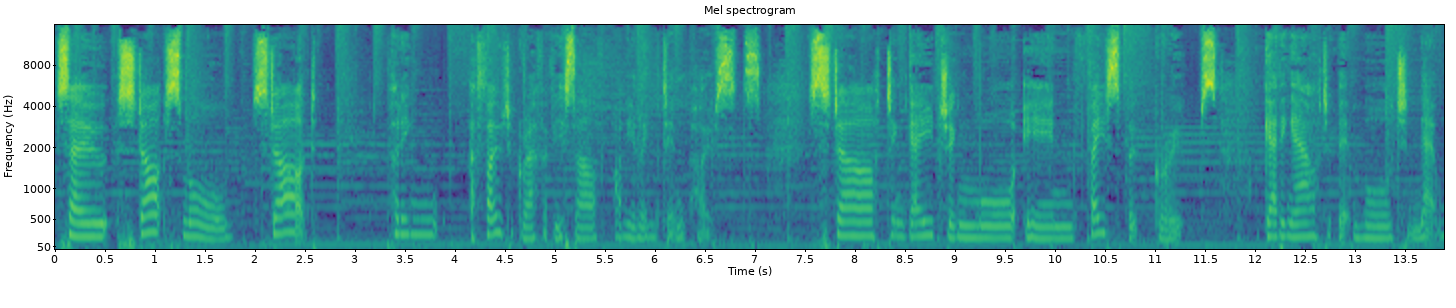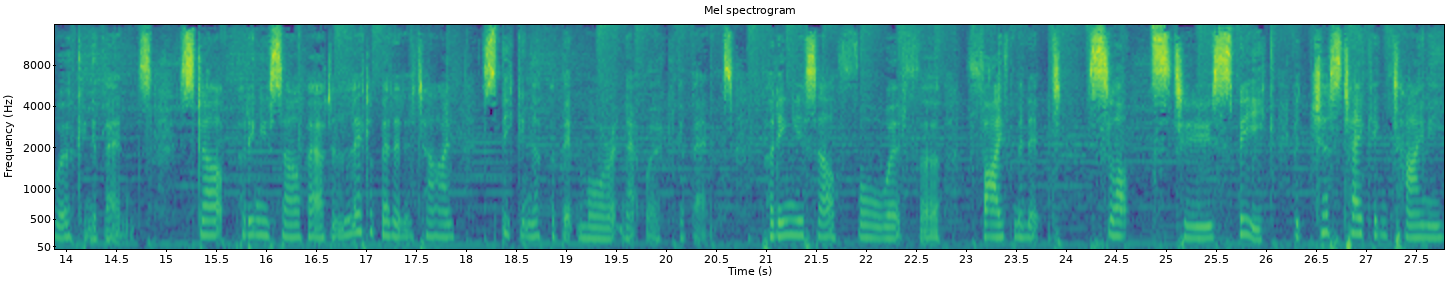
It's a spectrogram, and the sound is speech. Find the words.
So start small, start putting a photograph of yourself on your LinkedIn posts, start engaging more in Facebook groups. Getting out a bit more to networking events. Start putting yourself out a little bit at a time, speaking up a bit more at networking events, putting yourself forward for five minute slots to speak, but just taking tiny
